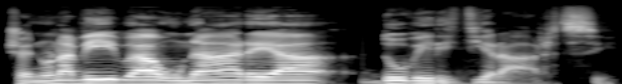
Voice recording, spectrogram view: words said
cioè non aveva un'area dove ritirarsi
